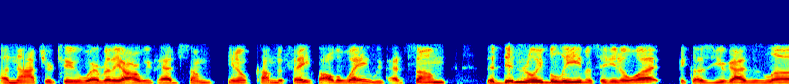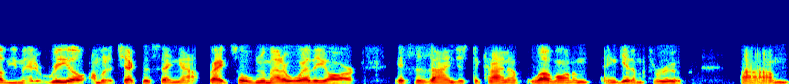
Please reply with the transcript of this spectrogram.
a notch or two wherever they are. We've had some, you know, come to faith all the way. We've had some that didn't really believe and said, you know what, because of your guys' love, you made it real. I'm going to check this thing out, right? So no matter where they are, it's designed just to kind of love on them and get them through. Um,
